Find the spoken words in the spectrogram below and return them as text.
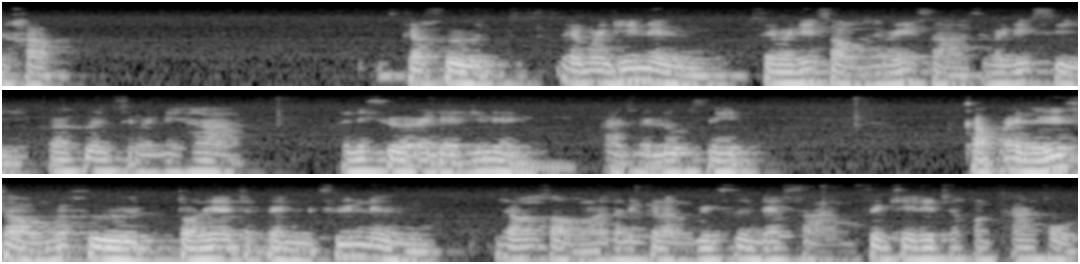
นะครับ ก็คือเซกเมนต์ที่หนึ่งเซกเมนต์ที่สองเซกเมนต์ที่สามเซกเมนต์ที่สี่เพื่อขึ้นเซกเมนต์ที่ห้าอันนี้คือไอเดียที่หนึ่งอาจจะเป็นรูปนี้ กับไอเดียที่สองก็คือตัวนี้อาจจะเป็นขึ้นหนึ่งย่อสองแล้วตอนนี้กำลังวิ่งขึ้นได้สามซึ่งเคสจะค่อนข้างโหด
